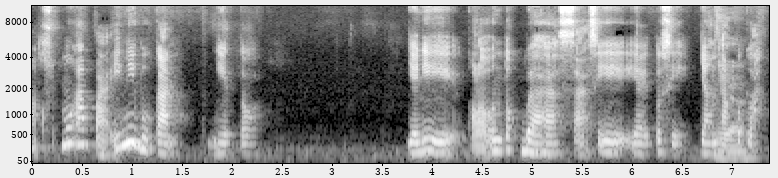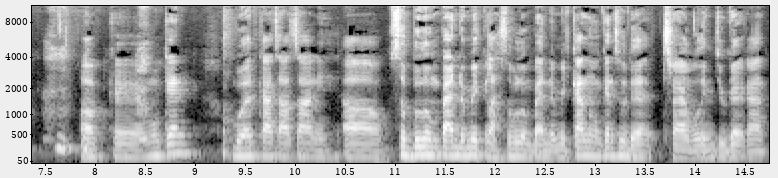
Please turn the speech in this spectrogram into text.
maksudmu apa? Ini bukan gitu. Jadi kalau untuk bahasa sih ya itu sih jangan Iya. takut lah. Oke, mungkin buat Kak Caca nih, eh, sebelum pandemik lah, sebelum pandemik kan mungkin sudah traveling juga kan.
